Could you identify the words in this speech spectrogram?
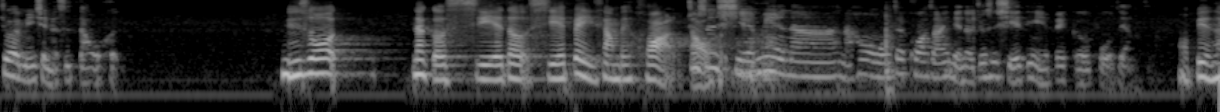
就很明显的是刀痕。你是说那个鞋的鞋背上被划了？就是鞋面啊，然后再夸张一点的，就是鞋垫也被割破这样子。哦，变态，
